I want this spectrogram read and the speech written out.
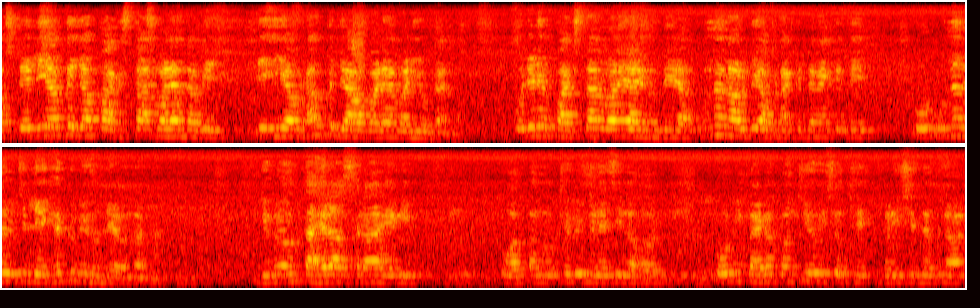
ਆਸਟ੍ਰੇਲੀਆ ਤੇ ਜਾਂ ਪਾਕਿਸਤਾਨ ਵਾਲਿਆਂ ਦਾ ਵੀ ਇਹੀ ਆਪਣਾ ਪੰਜਾਬ ਵਾਲਿਆਂ ਵਾਲੀ ਉਹ ਗੱਲ। ਉਹ ਜਿਹੜੇ ਪਾਕਿਸਤਾਨ ਵਾਲੇ ਆਏ ਹੁੰਦੇ ਆ, ਉਹਨਾਂ ਨਾਲ ਵੀ ਆਪਣਾ ਕਿਤੇ ਨਾ ਕਿਤੇ, ਉਹ ਉਹਨਾਂ ਦੇ ਵਿੱਚ ਲੇਖਕ ਵੀ ਹੁੰਦੇ ਆ ਉਹਨਾਂ ਨਾਲ। ਜਿਵੇਂ ਉਹ ਤਾਹਿਰਾ ਸਰਾ ਹੈਗੀ, ਉਹ ਆਪਾਂ ਨੂੰ ਉੱਥੇ ਵੀ ਮਿਲੇ ਸੀ ਲਾਹੌਰ। ਉਹ ਵੀ ਮੈਡਮ ਪਹੁੰਚੀ ਹੋਈ ਸੀ ਉੱਥੇ, ਬੜੀ ਸ਼ਿੱਦਤ ਨਾਲ।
